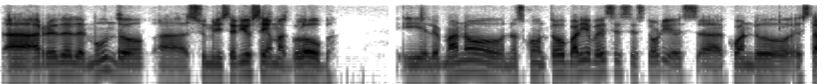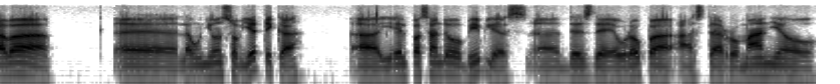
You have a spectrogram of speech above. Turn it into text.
alrededor del mundo. su ministerio se llama Globe. Y el hermano nos contó varias veces historias cuando estaba eh, la Unión Soviética y él pasando Biblias desde Europa hasta Romania o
